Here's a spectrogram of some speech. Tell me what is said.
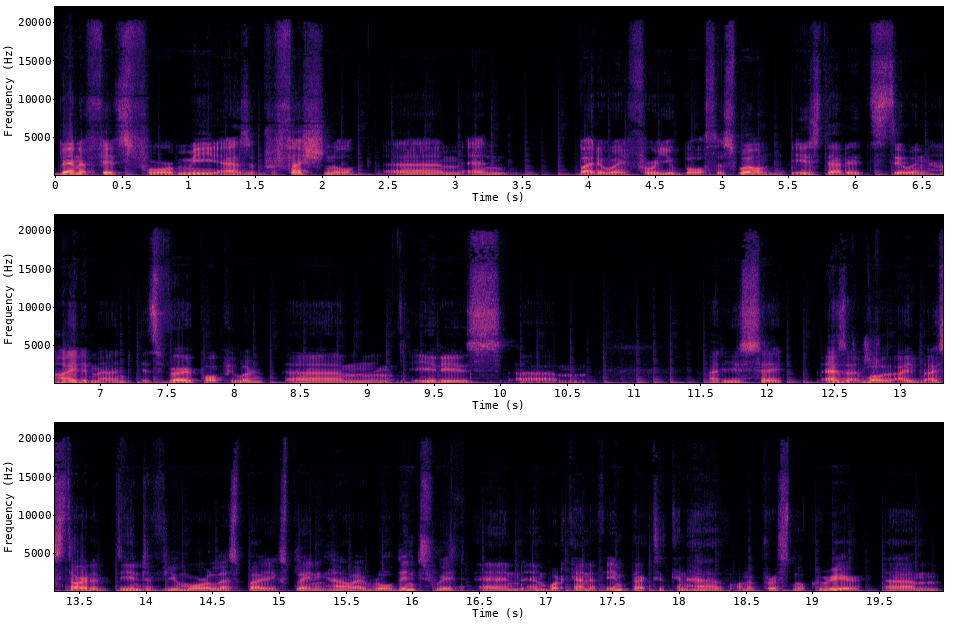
benefits for me as a professional, um, and by the way, for you both as well, is that it's still in high demand. It's very popular. Um, it is, um, how do you say? As I, well, I, I, started the interview more or less by explaining how I rolled into it and, and what kind of impact it can have on a personal career. Um,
